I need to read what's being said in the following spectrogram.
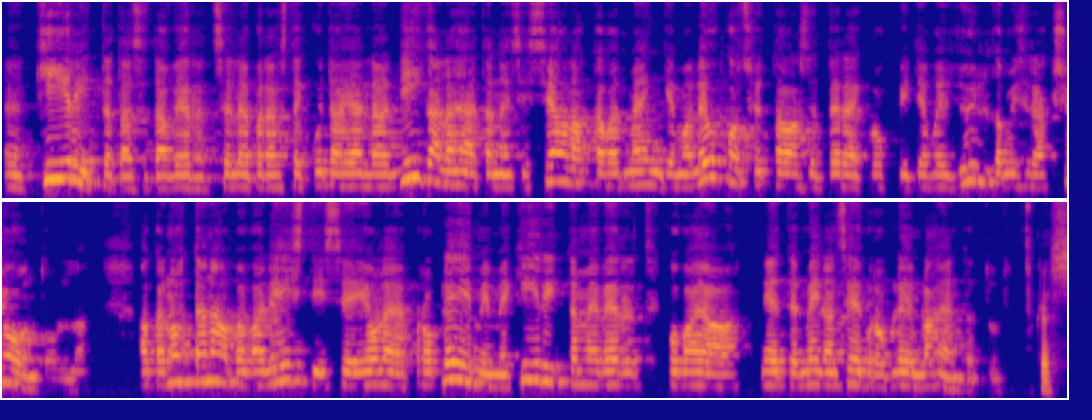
kiiritada seda verd, sellepärast et kui ta jälle on liiga lähedane, siis seal hakkavad mängima leukotsütaarsed veregrupid ja võib hülgamisreaktsioon tulla. aga noh, tänapäeval Eestis ei ole probleemi, me kiiritame verd, kui vaja, nii et, meil on see probleem lahendatud. kas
